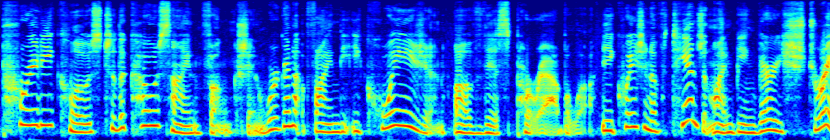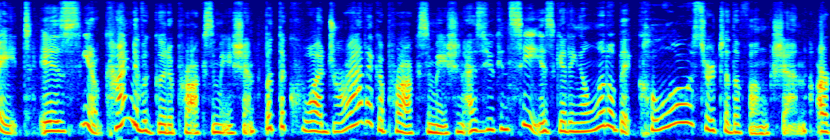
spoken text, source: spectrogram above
pretty close to the cosine function. We're going to find the equation of this parabola. The equation of the tangent line being very straight is, you know, kind of a good approximation, but the quadratic approximation, as you can see, is getting a little bit closer to the function. Our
